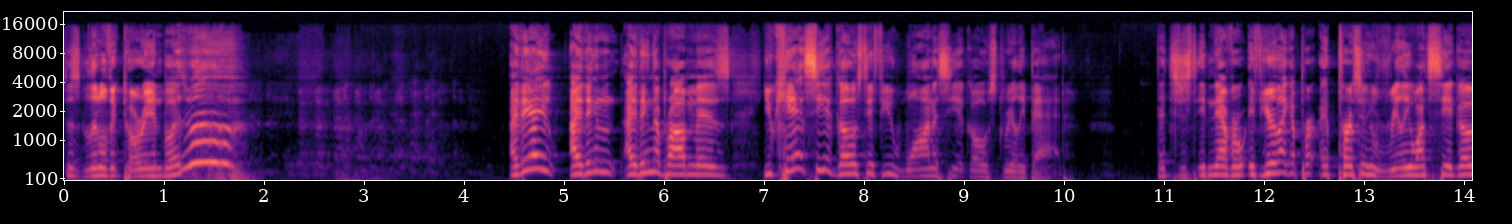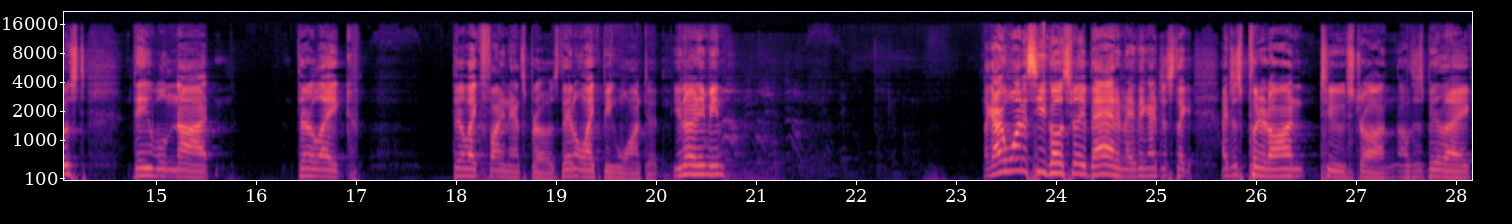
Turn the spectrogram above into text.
just little Victorian boys. Woo. I think I, I think I think the problem is you can't see a ghost if you want to see a ghost really bad. That's just it. Never. If you're like a, per, a person who really wants to see a ghost, they will not. They're like, they're like finance bros. They don't like being wanted. You know what I mean? Like I want to see a ghost really bad, and I think I just like I just put it on too strong. I'll just be like,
